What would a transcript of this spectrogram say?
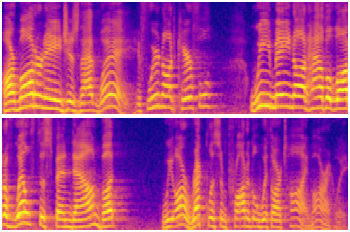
Our modern age is that way. If we're not careful, we may not have a lot of wealth to spend down, but we are reckless and prodigal with our time, aren't we?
